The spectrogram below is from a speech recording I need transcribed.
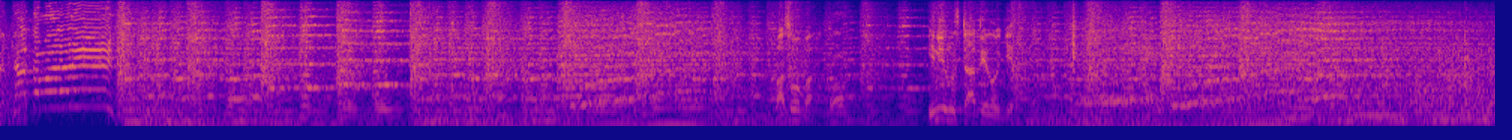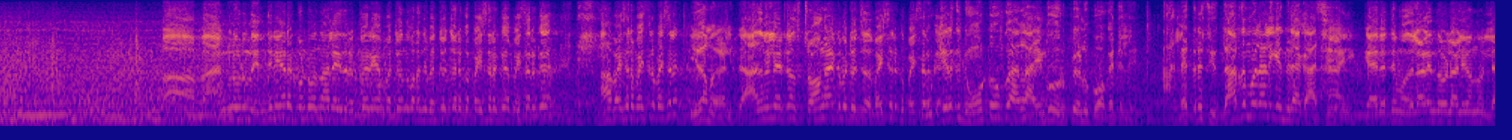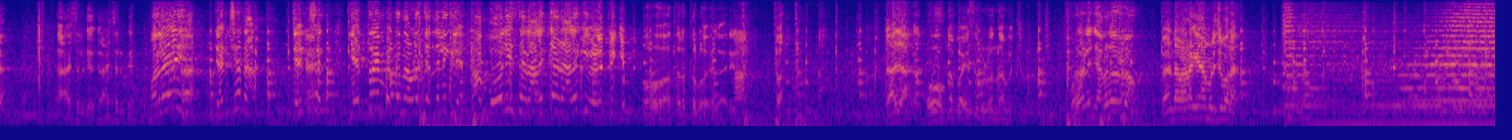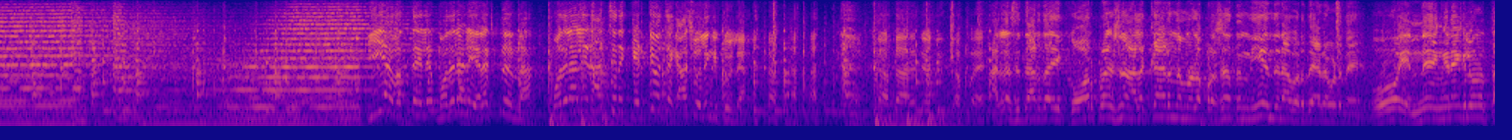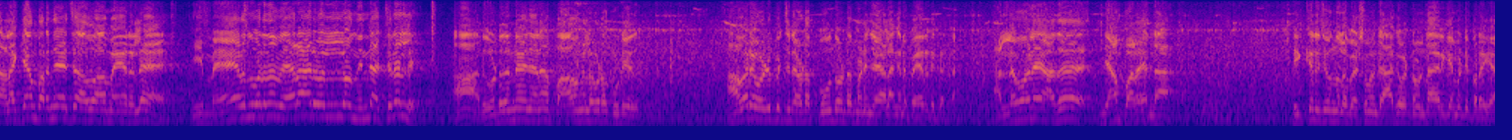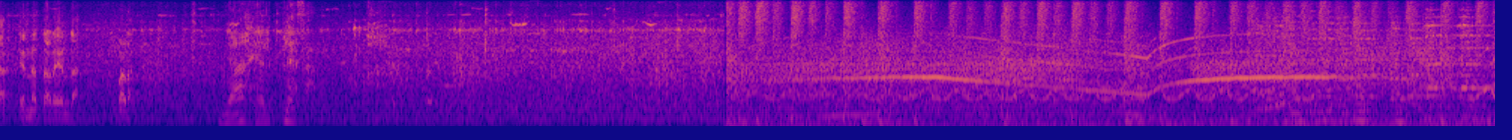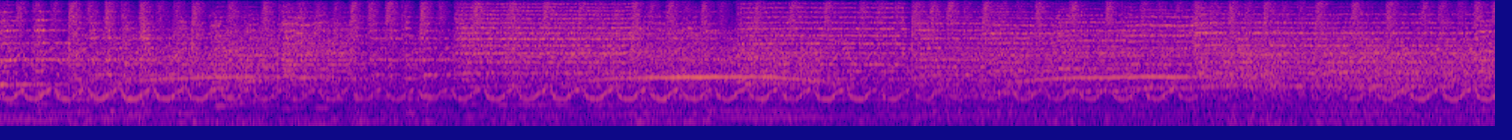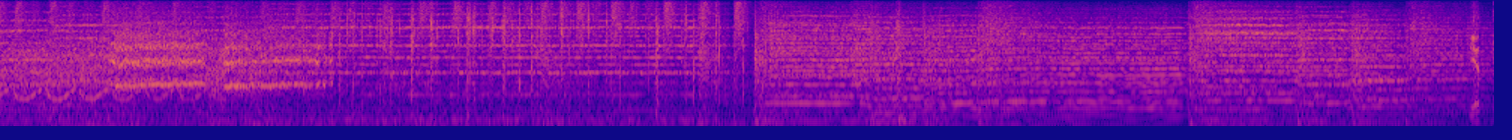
സിദ്ധാർത്ഥ മുതലാളി! വാസുബ ഇനി ഒന്ന് സ്റ്റാർട്ട് ചെയ്ത് നോക്കിയേ. ബാംഗ്ലൂരിൽ നിന്ന് എഞ്ചിനീയറെ കൊണ്ടുവന്നാലേ ഇത് റിപ്പയർ ചെയ്യാൻ പറ്റുമെന്ന് പറഞ്ഞ് പറ്റുവെച്ചൊക്കെ പൈസ പൈസർക്ക് പൈസ ആ പൈസ പൈസ പൈസ ഇതാ മുതലാളി. രാജനിൽ ഏറ്റവും സ്ട്രോങ് ആയിട്ട് പറ്റുവെച്ചത് പൈസ എടുക്ക് പൈസ. കുട്ടികൾക്ക് നോട്ട് ബുക്ക് അല്ല അമ്പത് ഉറുപ്പിയുള്ളൂ പോക്കറ്റിൽ അല്ല എത്ര സിദ്ധാർത്ഥ മുതലാളിക്ക് എന്തിനാ കാശ്? ഇക്കാര്യത്തിൽ മുതലാളിയും തൊഴിലാളിയും ഒന്നും ഇല്ല കാശർക്ക് കാശർക്ക് മുതലാളി എത്രയും പെട്ടെന്ന് അവിടെ ചെന്നില്ലെങ്കിൽ ആ പോലീസുകാർ അലക്കാർ അലക്കി വെളുപ്പിക്കും. ഓ അത്രത്തോളം കാര്യം. രാജാ ഓ. പൈസ മുഴുവൻ മുതലാളി ഞങ്ങൾ വരണോ? വേണ്ട വേണമെങ്കിൽ ഞാൻ വിളിച്ചു പറയാം. അവസ്ഥയിൽ മുതലാളി ഇലക്ഷൻ നിന്നാ മുതലാളിയുടെ അച്ഛനെ കെട്ടിവെച്ച കാശ് പോലും കിട്ടൂല. അല്ല സിദ്ധാർത്ഥ ഈ കോർപ്പറേഷൻ അലക്കാരും തമ്മിലുള്ള പ്രശ്നത്തിൽ നീ എന്തിനാ വെറുതെ ഇടപെടുന്നേ? ഓ എന്നെ എങ്ങനെയെങ്കിലും ഒന്ന് തളയ്ക്കാൻ പറഞ്ഞയച്ചാവും ആ മേയർ അല്ലേ? ഈ മേയർ എന്ന് പറയുന്ന വേറെ ആരുമല്ലോ നിന്റെ അച്ഛനല്ലേ? ആ അതുകൊണ്ട് തന്നെ ഞാൻ ആ പാവങ്ങളുടെ കൂടെ കൂടിയത്. അവരെ ഒഴിപ്പിച്ചിട്ട് അവിടെ പൂന്തോട്ടം പണി അയാൾ അങ്ങനെ പേരെടുക്കണ്ട. അല്ല മോനെ അത് ഞാൻ പറയണ്ട ധിക്കരിച്ചു എന്നുള്ള വിഷമം രാഘവട്ടം ഉണ്ടായിരിക്കാൻ വേണ്ടി പറയാ എന്നെ തടയണ്ട. പടാ. ഞാൻ ഹെൽപ്ലെസ്സാ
